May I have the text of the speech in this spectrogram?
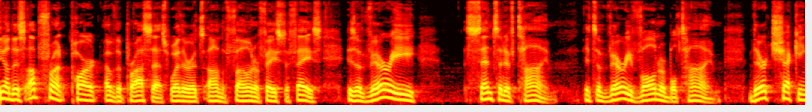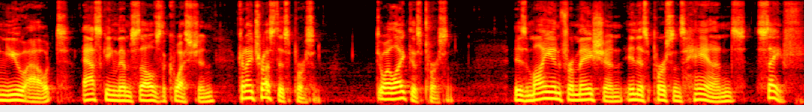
You know, this upfront part of the process, whether it's on the phone or face to face, is a very sensitive time. It's a very vulnerable time. They're checking you out, asking themselves the question Can I trust this person? Do I like this person? Is my information in this person's hands safe?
